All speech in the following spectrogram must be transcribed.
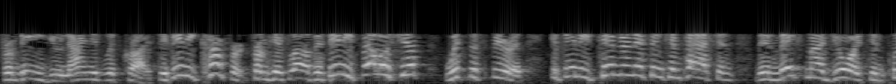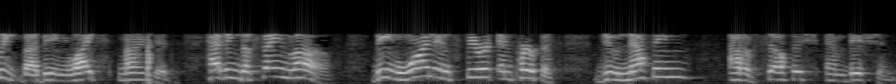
from being united with Christ, if any comfort from His love, if any fellowship with the Spirit, if any tenderness and compassion, then make my joy complete by being like-minded, having the same love, being one in spirit and purpose. Do nothing out of selfish ambition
